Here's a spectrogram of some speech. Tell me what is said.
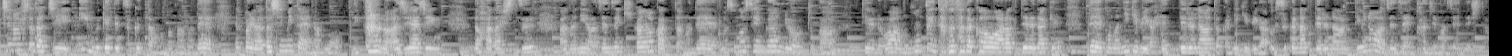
ちの人たちに向けて作ったものなので、やっぱり私みたいなもう根っからのアジア人の肌質あのには全然効かなかったので、まあ、その洗顔料とかっていういうのはもう本当にただただ顔を洗ってるだけで、このニキビが減ってるなとかニキビが薄くなってるなっていうのは全然感じませんでした。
